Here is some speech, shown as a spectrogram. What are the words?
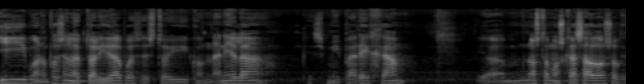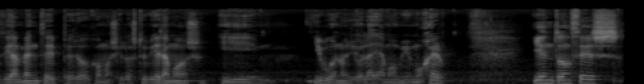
Y bueno, pues en la actualidad pues estoy con Daniela, que es mi pareja. No estamos casados oficialmente, pero como si lo estuviéramos. Y, bueno, yo la llamo mi mujer. Y entonces,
